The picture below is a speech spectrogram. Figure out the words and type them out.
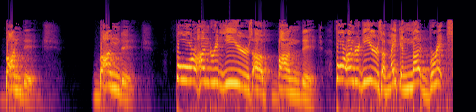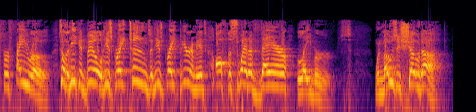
bondage. Bondage. 400 years of bondage. 400 years of making mud bricks for Pharaoh so that he could build his great tombs and his great pyramids off the sweat of their labors. When Moses showed up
